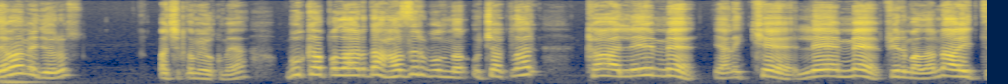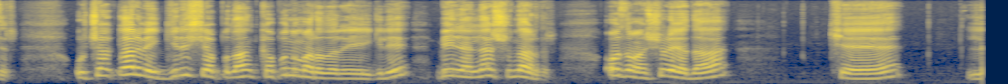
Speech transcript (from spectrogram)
Devam ediyoruz açıklamayı okumaya. Bu kapılarda hazır bulunan uçaklar KLM yani KLM firmalarına aittir. Uçaklar ve giriş yapılan kapı numaraları ile ilgili bilinenler şunlardır. O zaman şuraya da K, L,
